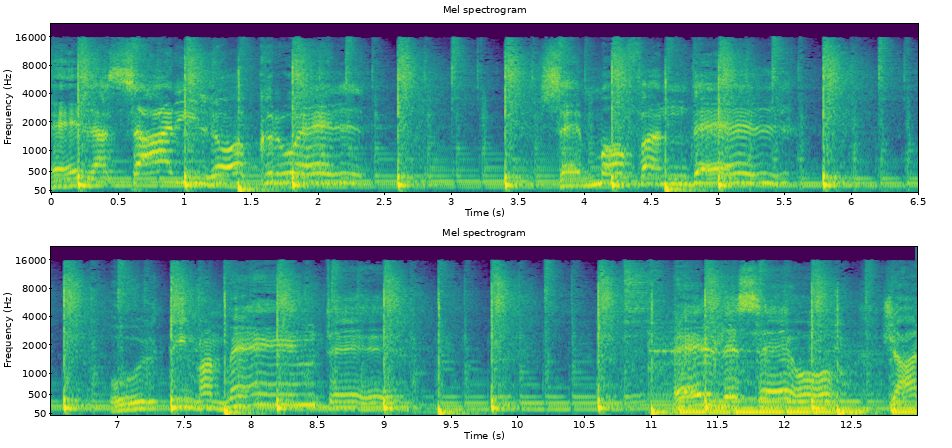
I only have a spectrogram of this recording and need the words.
El azar y lo cruel se mofan de él últimamente. El deseo ya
